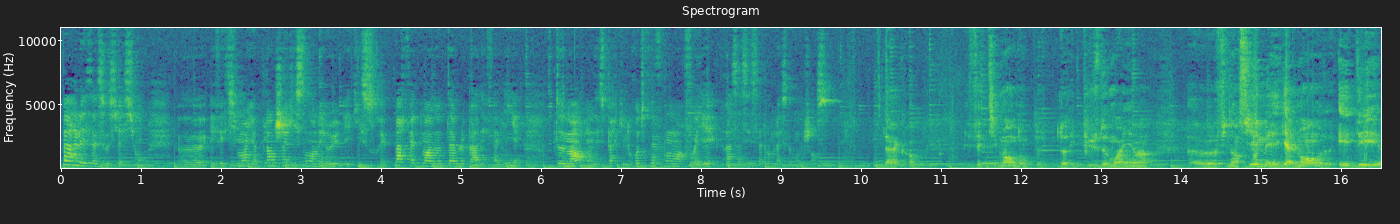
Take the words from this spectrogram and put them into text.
par les associations. effectivement, il y a plein de chats qui sont dans les rues et qui seraient parfaitement adoptables par des familles. Demain, on espère qu'ils retrouveront un foyer grâce à ces salons de la seconde chance. D'accord. Effectivement, donc donner plus de moyens euh, financiers, mais également euh, aider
